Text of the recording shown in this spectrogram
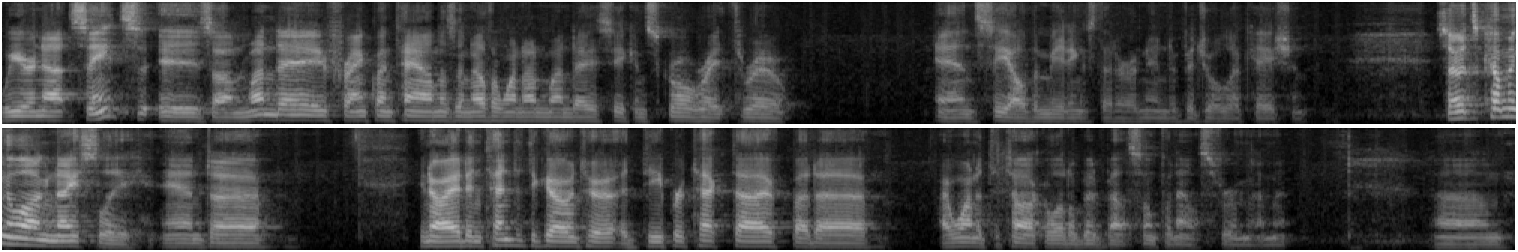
we Are Not Saints is on Monday. Franklin Town is another one on Monday, so you can scroll right through and see all the meetings that are in individual location. So it's coming along nicely, and uh, you know I had intended to go into a deeper tech dive, but uh, I wanted to talk a little bit about something else for a moment. Um.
